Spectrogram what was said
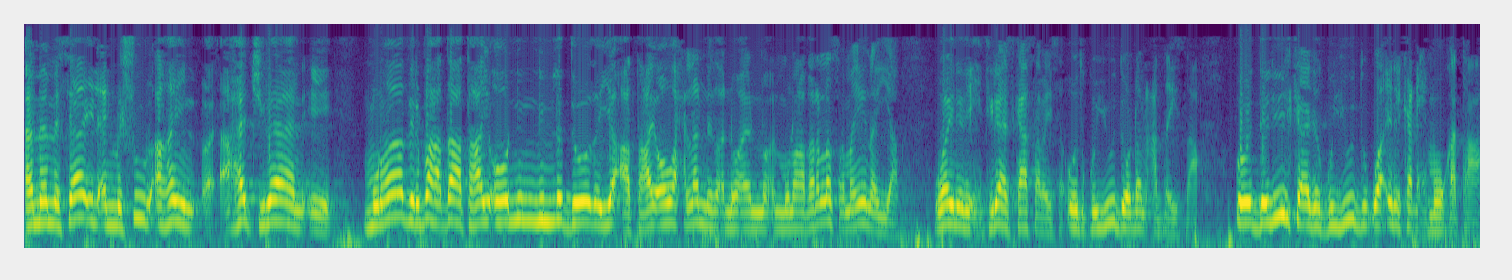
Ama masaa'il aan mashhuur ahayn ha jiraan munaadirba haddaad tahay oo nin nin la doodaya ad tahay oo wax la munaadaro la samaynaya waa inaad ixtiraas kaa samaysa ood quyuudoo dhan caddaysaa oo daliilkaaga quyuuddu waa inay ka dhex muuqataa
